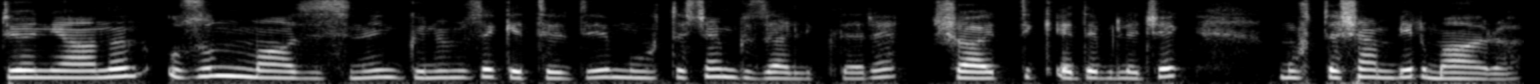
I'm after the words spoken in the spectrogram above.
dünyanın uzun mazisinin günümüze getirdiği muhteşem güzelliklere şahitlik edebilecek muhteşem bir mağara.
